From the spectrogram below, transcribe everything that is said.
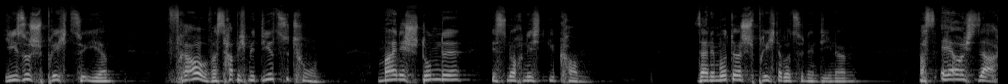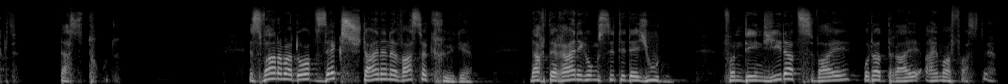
Jesus spricht zu ihr, Frau, was habe ich mit dir zu tun? Meine Stunde ist noch nicht gekommen. Seine Mutter spricht aber zu den Dienern, was er euch sagt, das tut. Es waren aber dort sechs steinerne Wasserkrüge nach der Reinigungssitte der Juden, von denen jeder zwei oder drei Eimer fasste.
